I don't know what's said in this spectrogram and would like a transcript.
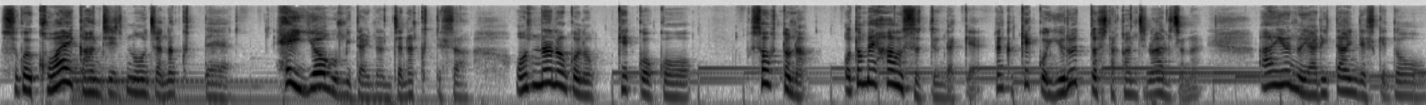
すごい怖い感じのじゃなくて「ヘイヨー!」みたいなんじゃなくてさ女の子の結構こうソフトな乙女ハウスっていうんだっけ？なんか結構ゆるっとした感じのあるじゃない？ああいうのやりたいんですけど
